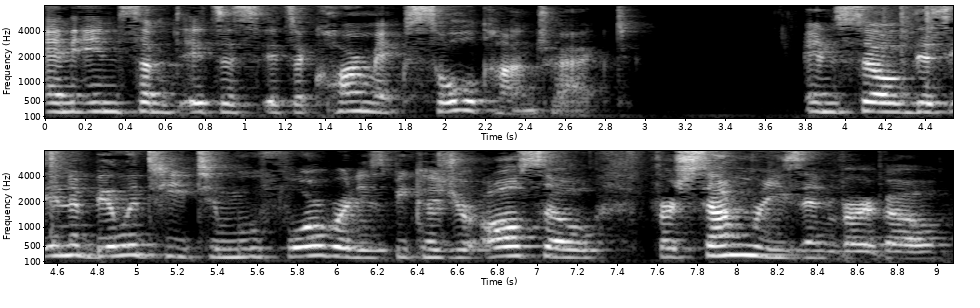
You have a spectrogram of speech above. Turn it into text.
And in some, it's a, it's a karmic soul contract. And so this inability to move forward is because you're also, for some reason, Virgo,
